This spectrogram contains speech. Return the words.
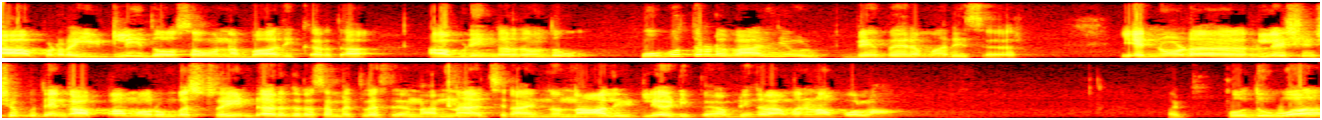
சாப்பிடுற இட்லி தோசை உன்னை பாதிக்கிறதா? அப்படிங்கறது வந்து ஒவ்வொருத்தரோட வேல்யூ வெவ்வேறு மாதிரி சார் என்னோட ரிலேஷன்ஷிப் வித் எங்கள் அப்பா அம்மா ரொம்ப ஸ்ட்ரெயின்டாக இருக்கிற சமயத்தில் சரி நன்னா ஆச்சு? நான் இன்னும் நாலு இட்லி அடிப்பேன் அப்படிங்கிற மாதிரி நான் போகலாம் பட் பொதுவாக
